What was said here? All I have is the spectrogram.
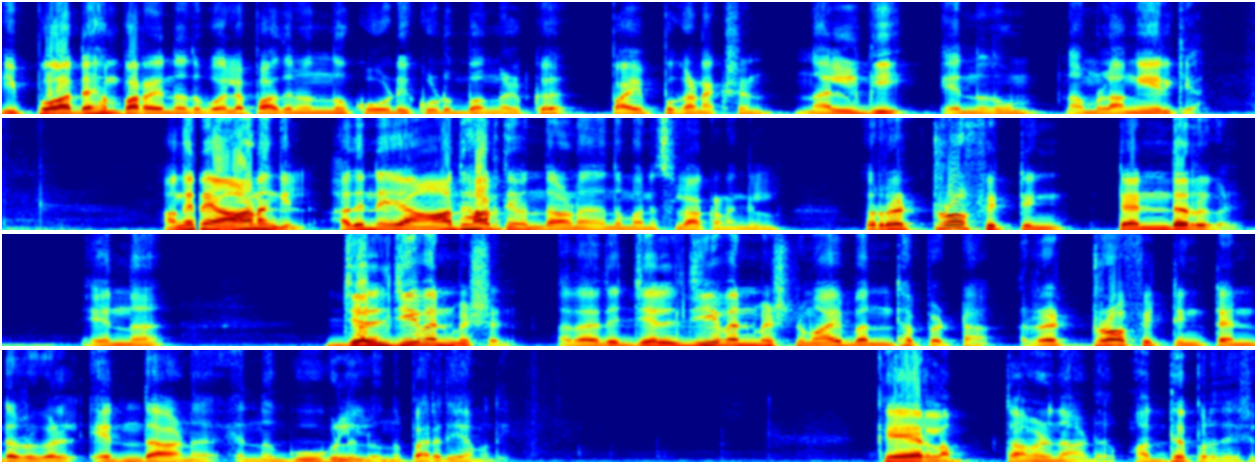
ഇപ്പോൾ അദ്ദേഹം പറയുന്നത് പോലെ പതിനൊന്ന് കോടി കുടുംബങ്ങൾക്ക് പൈപ്പ് കണക്ഷൻ നൽകി എന്നതും നമ്മൾ അംഗീകരിക്കുക. അങ്ങനെയാണെങ്കിൽ അതിന്റെ യാഥാർത്ഥ്യം എന്താണ് എന്ന് മനസ്സിലാക്കണമെങ്കിൽ റെട്രോ ഫിറ്റിംഗ് ടെൻഡറുകൾ എന്ന് ജൽജീവൻ മിഷൻ അതായത് ജൽജീവൻ മിഷനുമായി ബന്ധപ്പെട്ട റെട്രോ ഫിറ്റിംഗ് ടെൻഡറുകൾ എന്താണ് എന്ന് ഗൂഗിളിൽ ഒന്ന് പരതിയാൽ മതി. കേരളം തമിഴ്നാട് മധ്യപ്രദേശ്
